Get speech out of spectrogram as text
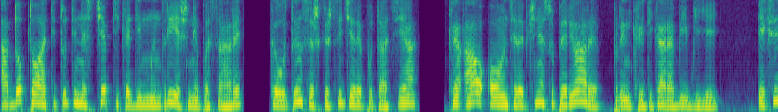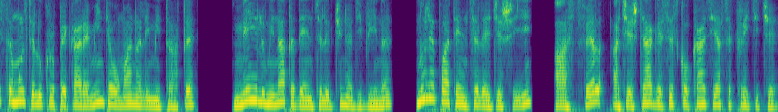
adoptă o atitudine sceptică din mândrie și nepăsare, căutând să-și câștige reputația că au o înțelepciune superioară prin criticarea Bibliei. Există multe lucruri pe care mintea umană limitată, neiluminată de înțelepciunea divină, nu le poate înțelege și, astfel, aceștia găsesc ocazia să critique.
